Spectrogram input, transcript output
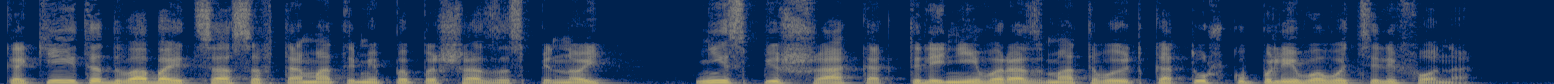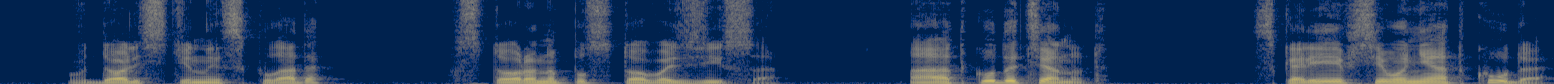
Какие-то два бойца с автоматами ППШ за спиной – не спеша, как-то лениво разматывают катушку полевого телефона. Вдоль стены склада? В сторону пустого ЗИСа. А откуда тянут? Скорее всего, ниоткуда.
